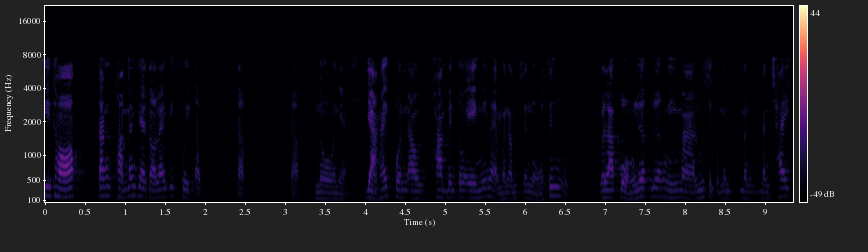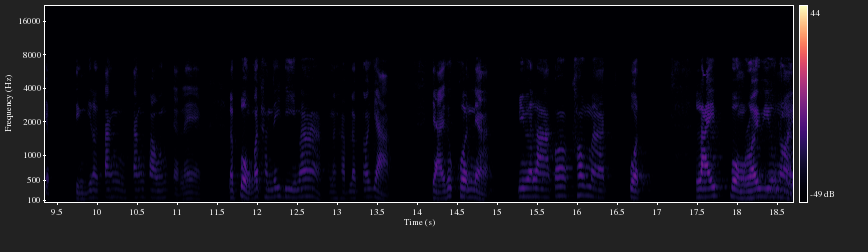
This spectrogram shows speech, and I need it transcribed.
ที่ทอล์กตั้งความตั้งใจตอนแรกที่คุยกับกับกับโนเนี่ยอยากให้คนเอาความเป็นตัวเองนี่แหละมานำเสนอ ซึ่งเวลาโป่งเลือกเรื่องนี้มารู้สึกว่ามันมันมันใช่กับสิ่งที่เราตั้งตั้งเป้าตั้งแต่แรก แล้วโป่งก็ทำได้ดีมากนะครับ แล้วก็อยากอยากให้ทุกคนเนี่ยมีเวลาก็เข้ามากดไลค์โป่งร้อยวิวหน่อย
